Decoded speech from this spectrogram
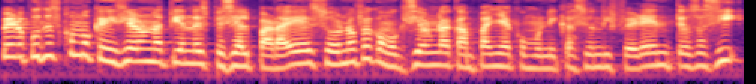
Pero pues no es como que hicieron una tienda especial para eso, no fue como que hicieron una campaña de comunicación diferente. O sea, sí,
